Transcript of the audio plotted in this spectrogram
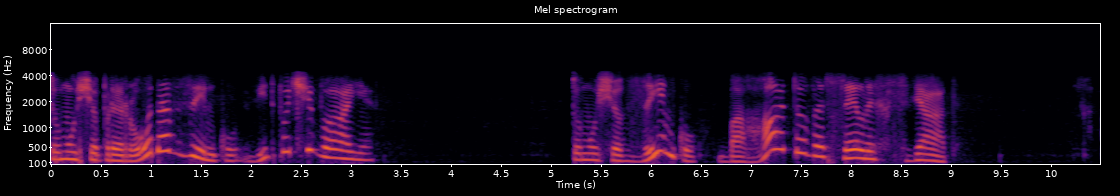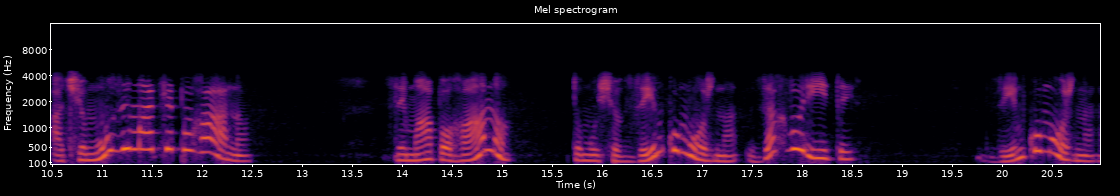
Тому що природа взимку відпочиває. Тому що взимку багато веселих свят. А чому зима це погано? Зима погано, тому що взимку можна захворіти. Взимку можна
